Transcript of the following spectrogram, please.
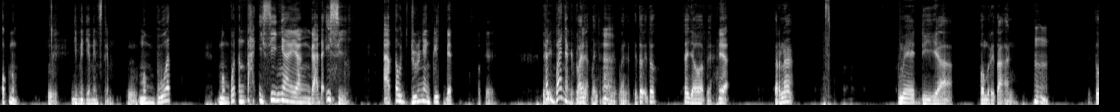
oknum Hmm. di media mainstream Hmm. membuat membuat entah isinya yang nggak ada isi atau judulnya yang clickbait. Oke. kan Jadi banyak gitu banyak kan? banyak Ah. banyak banyak. Itu itu saya jawab ya. Iya. Karena media pemberitaan Mm-mm. itu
